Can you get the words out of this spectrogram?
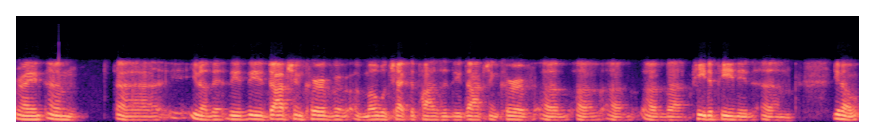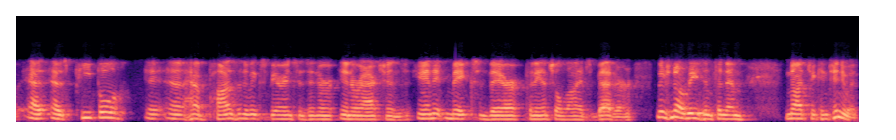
right. Um, uh, you know, the, the, the adoption curve of, of, mobile check deposit, the adoption curve of, of, of uh, P2P, the, um, you know, as, as people uh, have positive experiences in inter- interactions and it makes their financial lives better, there's no reason for them not to continue it.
